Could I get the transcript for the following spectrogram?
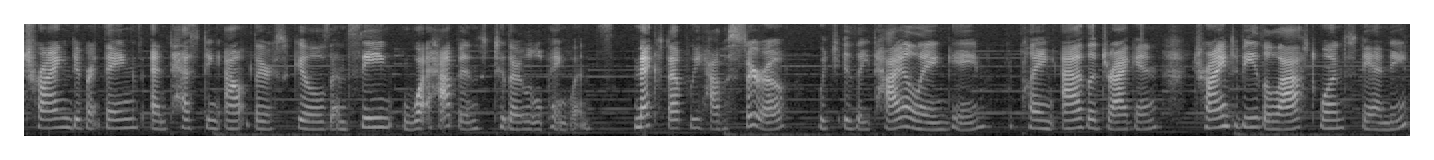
trying different things and testing out their skills and seeing what happens to their little penguins. Next up we have Tsuro, which is a tile laying game. You're playing as a dragon, trying to be the last one standing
